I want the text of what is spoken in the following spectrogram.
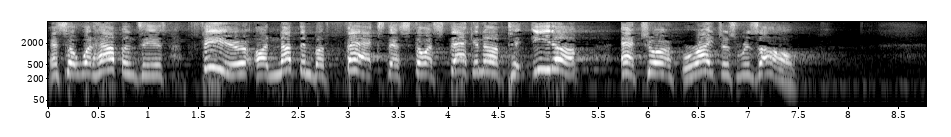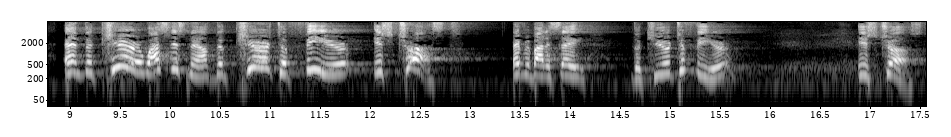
and so what happens is fear are nothing but facts that start stacking up to eat up at your righteous resolve. And the cure, watch this now, the cure to fear is trust. Everybody say, the cure to fear is trust.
